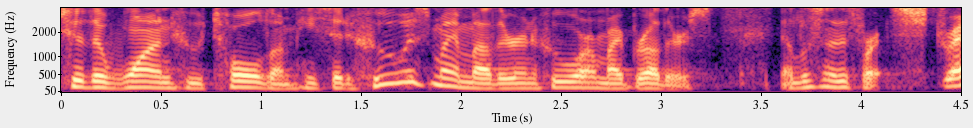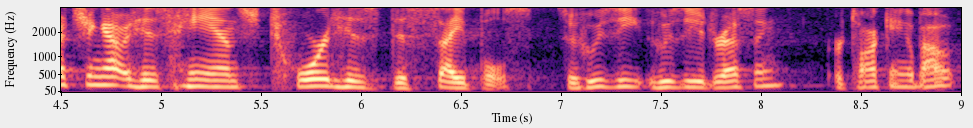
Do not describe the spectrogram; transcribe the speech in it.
to the one who told him, He said, Who is my mother and who are my brothers? Now listen to this part. Stretching out his hands toward his disciples. So who's he, who's he addressing? Or talking about?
